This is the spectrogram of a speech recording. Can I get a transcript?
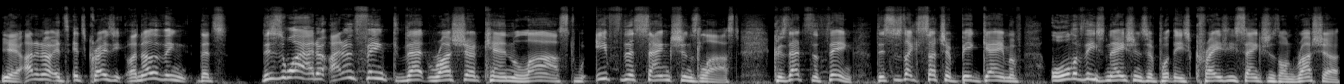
yeah, I don't know. It's, it's crazy. Another thing that's this is why I don't I don't think that Russia can last if the sanctions last because that's the thing. This is like such a big game of all of these nations have put these crazy sanctions on Russia.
